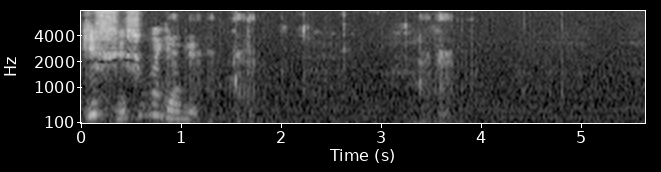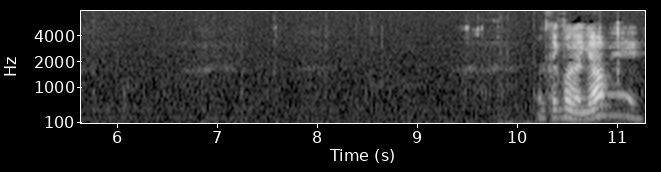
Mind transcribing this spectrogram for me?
¿Qué es eso? Una llave. No tengo la llave.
